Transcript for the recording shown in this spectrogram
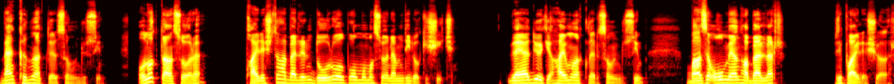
ben kadın hakları savunucusuyum. O noktadan sonra paylaştığı haberlerin doğru olup olmaması önemli değil o kişi için. Veya diyor ki hayvan hakları savunucusuyum. Bazen olmayan haberleri paylaşıyorlar.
